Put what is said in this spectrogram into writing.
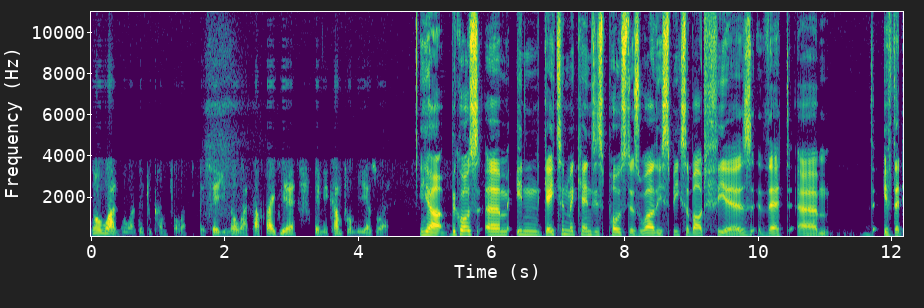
no one who wanted to come forward. They say, you know what, after here, they may come from me as well. Yeah, because um, in Gayton McKenzie's post as well, he speaks about fears that um, if that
